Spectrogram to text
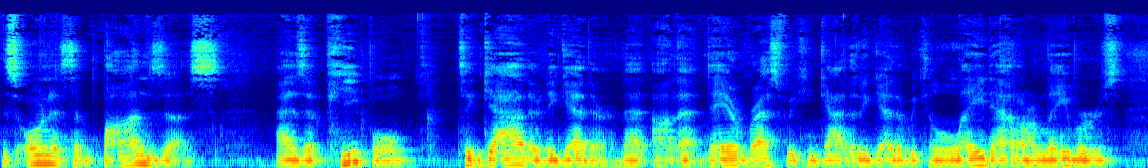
this ordinance that bonds us as a people to gather together. That on that day of rest we can gather together, we can lay down our labors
